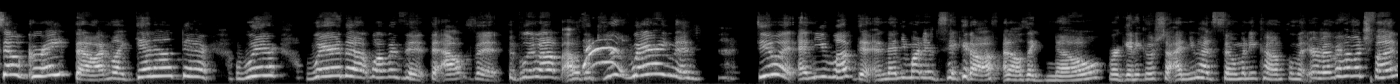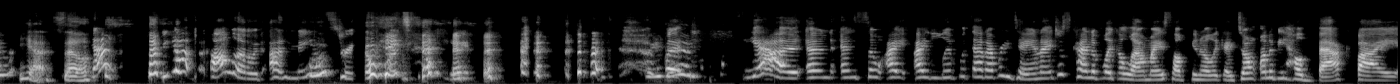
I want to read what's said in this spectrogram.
so great though. I'm like, get out there. Wear wear the what was it? The outfit, the blue outfit. I was like, you're wearing this do it. And you loved it. And then you wanted to take it off. And I was like, no, we're going to go shop. And you had so many compliments. Remember how much fun? Yeah. So, yes, we got followed on Main Street. we did. we but yeah. And, and so I, I live with that every day. And I just kind of like allow myself, you know, like I don't want to be held back by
